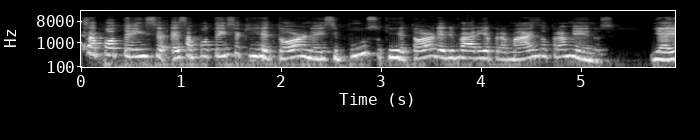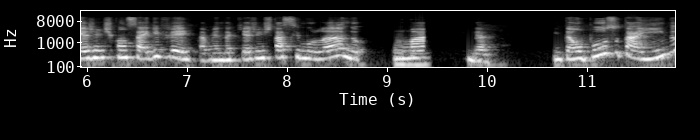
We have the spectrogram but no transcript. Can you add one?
essa potência, essa potência que retorna, esse pulso que retorna, ele varia para mais ou para menos. E aí a gente consegue ver, tá vendo aqui? A gente está simulando uma uhum. Então, o pulso está indo,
